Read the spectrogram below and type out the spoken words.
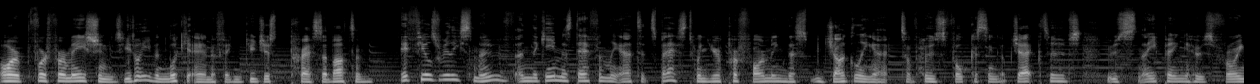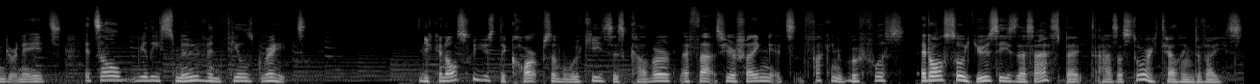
Or for formations, you don't even look at anything, you just press a button. It feels really smooth, and the game is definitely at its best when you're performing this juggling act of who's focusing objectives, who's sniping, who's throwing grenades. It's all really smooth and feels great. You can also use the corpse of Wookiees as cover, if that's your thing, it's fucking ruthless. It also uses this aspect as a storytelling device.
